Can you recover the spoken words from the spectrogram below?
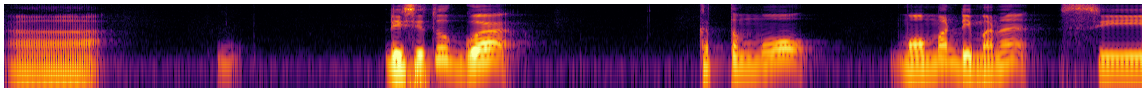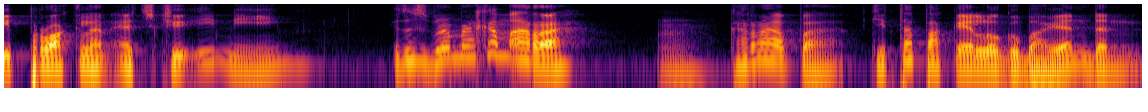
Eh, di situ gue ketemu momen di mana si perwakilan HQ ini itu sebenarnya mereka marah. Hmm. karena apa? Kita pakai logo Bayern dan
